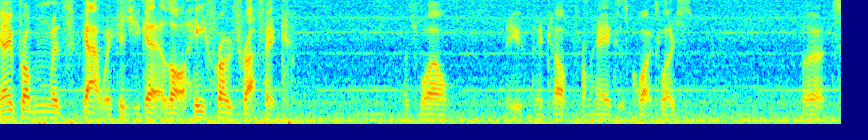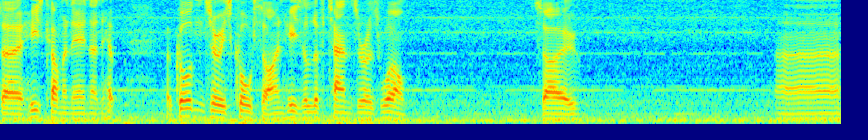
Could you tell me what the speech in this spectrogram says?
only problem with Gatwick is you get a lot of Heathrow traffic as well that you pick up from here because it's quite close. But uh, he's coming in, and according to his call sign, he's a Lufthansa as well. So uh,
